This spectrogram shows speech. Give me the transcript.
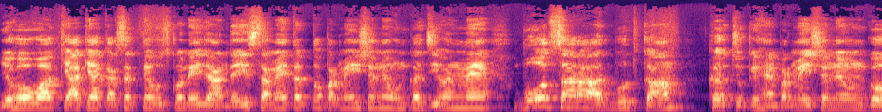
यहोवा क्या क्या कर सकते उसको नहीं जानते। इस समय तक तो परमेश्वर ने उनका जीवन में बहुत सारा अद्भुत काम कर चुके हैं। परमेश्वर ने उनको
